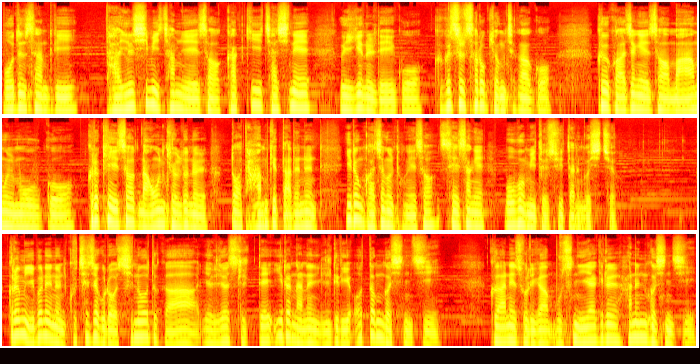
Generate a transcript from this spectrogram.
모든 사람들이 다 열심히 참여해서 각기 자신의 의견을 내고 그것을 서로 경청하고 그 과정에서 마음을 모으고 그렇게 해서 나온 결론을 또 다 함께 따르는 이런 과정을 통해서 세상의 모범이 될 수 있다는 것이죠. 그러면 이번에는 구체적으로 시노드가 열렸을 때 일어나는 일들이 어떤 것인지 그 안에서 우리가 무슨 이야기를 하는 것인지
